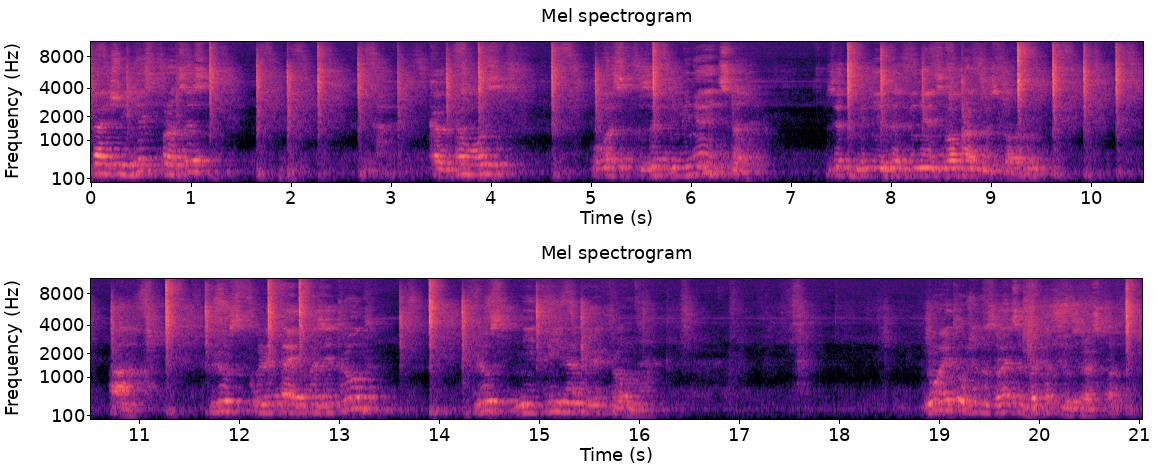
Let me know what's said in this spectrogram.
Дальше есть процесс, когда у вас, у вас Z не меняется, Z, вернее, Z меняется в обратную сторону. А плюс вылетает позитрон, плюс нейтрино электронная. Ну, это уже называется бета-плюс распад.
